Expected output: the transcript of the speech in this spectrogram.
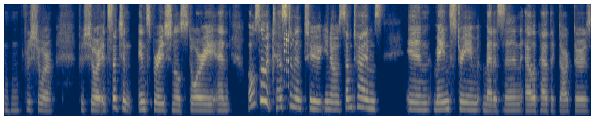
Mhm, for sure for sure it's such an inspirational story and also a testament to you know sometimes in mainstream medicine allopathic doctors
